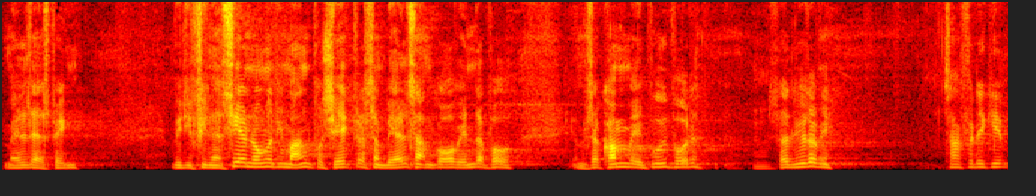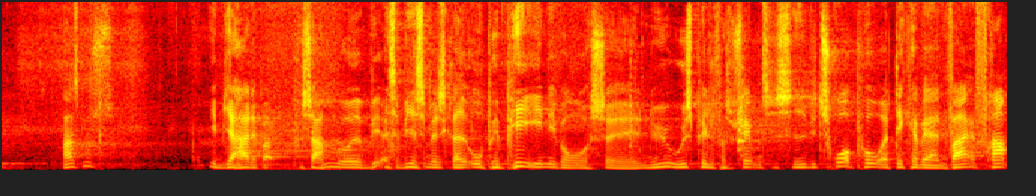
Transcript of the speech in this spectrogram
med alle deres penge? Vil de finansiere nogle af de mange projekter, som vi alle sammen går og venter på? Jamen, så kom med et bud på det. Så lytter vi. Tak for det, Kim. Rasmus? Jamen, jeg har det bare på samme måde. Vi, altså, vi har simpelthen skrevet OPP ind i vores øh, nye udspil fra Socialdemokratiets side. Vi tror på, at det kan være en vej frem.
